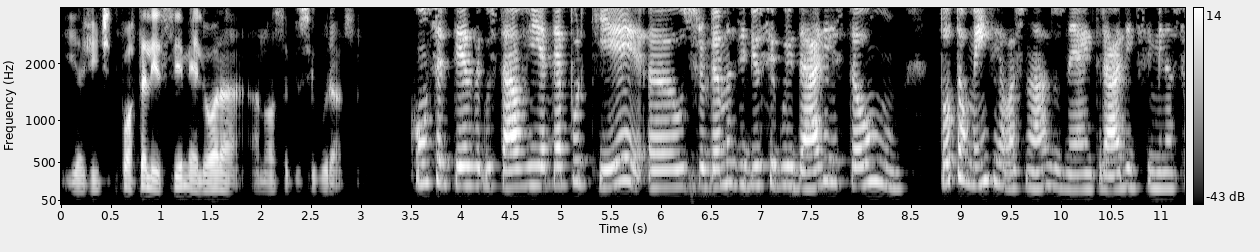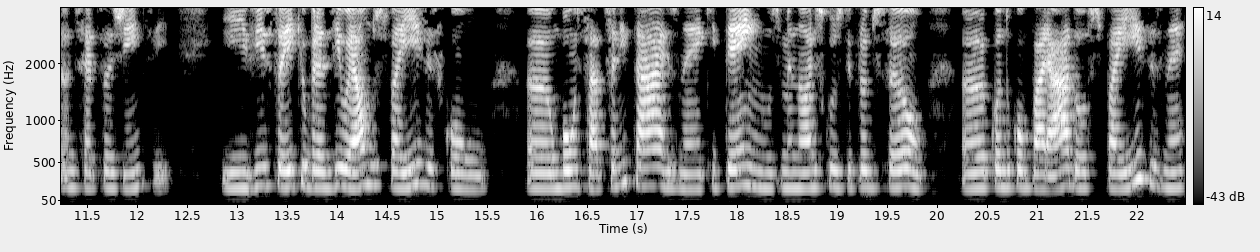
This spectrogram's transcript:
e a gente fortalecer melhor a, a nossa biossegurança. Com certeza, Gustavo, e até porque uh, os programas de biosseguridade eles estão totalmente relacionados né, à entrada e disseminação de certos agentes e, e visto aí que o Brasil é um dos países com uh, um bom estado sanitário, né, que tem os menores custos de produção uh, quando comparado a outros países, né,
